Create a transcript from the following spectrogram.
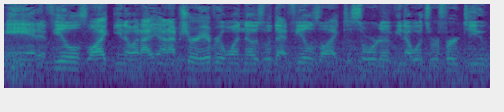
and it feels like you know and, I, and i'm sure everyone knows what that feels like to sort of you know what's referred to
